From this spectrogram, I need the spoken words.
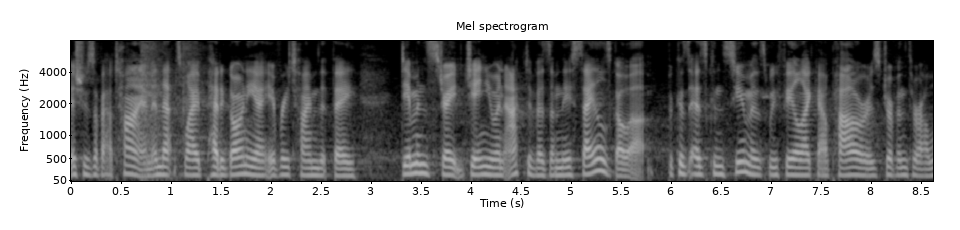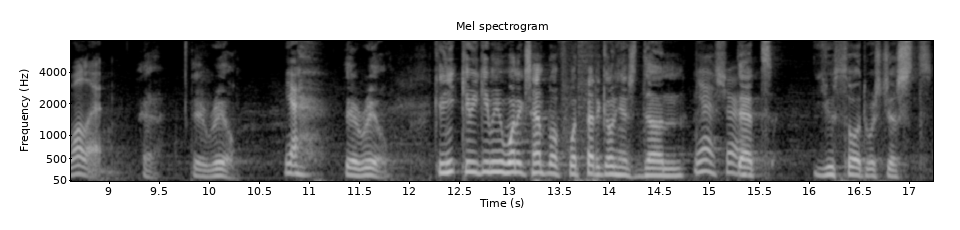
issues of our time. And that's why Patagonia, every time that they demonstrate genuine activism, their sales go up. Because as consumers, we feel like our power is driven through our wallet. Yeah, they're real. Yeah. They're real. Can you, can you give me one example of what Patagonia has done Yeah, sure. that you thought was just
